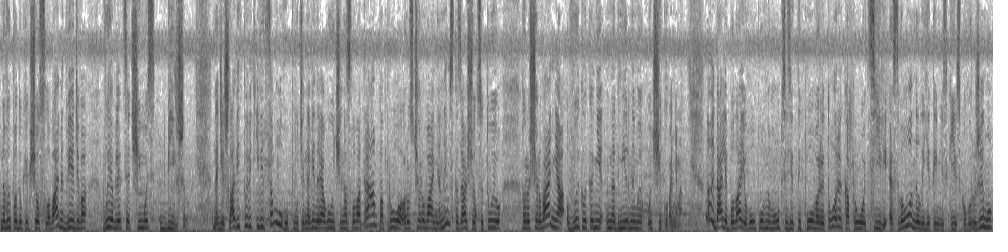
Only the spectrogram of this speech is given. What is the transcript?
на випадок, якщо слова Медведєва виявляться чимось більшим. Надійшла відповідь і від самого Путіна. Він реагуючи на слова Трампа про розчарування ним, сказав, що цитую розчарування викликані надмірними очікуваннями. Ну і далі була його у повному обсязі типова риторика про цілі СВО, нелегітимність київського режиму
